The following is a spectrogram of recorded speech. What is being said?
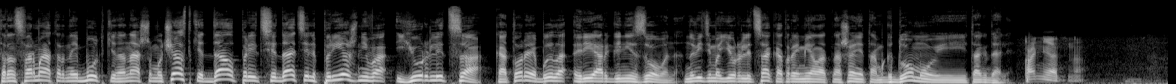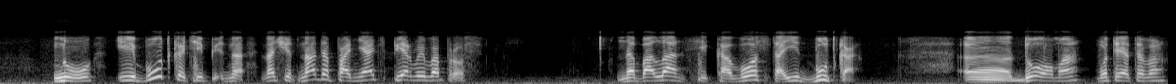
трансформаторной будки на нашем участке дал председатель прежнего юрлица, которое было реорганизовано. Ну, видимо, юрлица, которое имело отношение там к дому и так далее. Понятно. Ну, и будка теперь... Значит, надо понять первый вопрос. На балансе кого стоит будка? Э, дома вот этого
